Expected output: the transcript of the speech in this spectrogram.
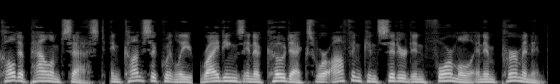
called a palimpsest and consequently, writings in a codex were often considered informal and impermanent.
